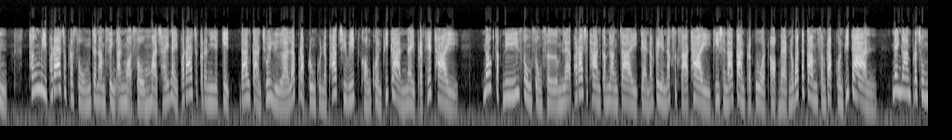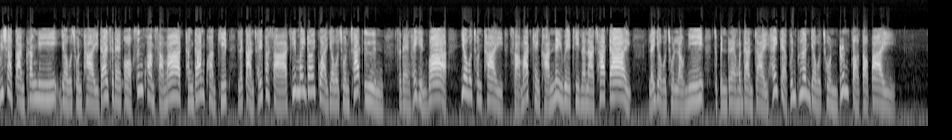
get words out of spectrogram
ทั้งมีพระราชประสงค์จะนำสิ่งอันเหมาะสมมาใช้ในพระราชกรณียกิจ ด้านการช่วยเหลือและปรับปรุงคุณภาพชีวิตของคนพิการในประเทศไทย นอกจากนี้ทรงส่งเสริมและพระราชทานกำลังใจแก่นักเรียนนักศึกษาไทยที่ชนะการประกวดออกแบบนวัตกรรมสำหรับคนพิการ ในงานประชุมวิชาการครั้งนี้ เยาวชนไทยได้แสดงออกซึ่งความสามารถทางด้านความคิด และการใช้ภาษาที่ไม่ด้อยกว่าเยาวชนชาติอื่น แสดงให้เห็นว่า เยาวชนไทยสามารถแข่งขันในเวทีนานาชาติได้ และเยาวชนเหล่านี้จะเป็นแรงบันดาลใจให้แก่เพื่อนๆเยาวชนรุ่นต่อๆไป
